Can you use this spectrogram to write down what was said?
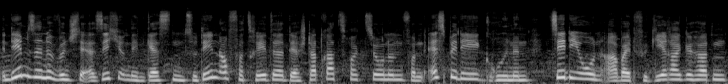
In dem Sinne wünschte er sich und den Gästen, zu denen auch Vertreter der Stadtratsfraktionen von SPD, Grünen, CDU und Arbeit für Gera gehörten,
